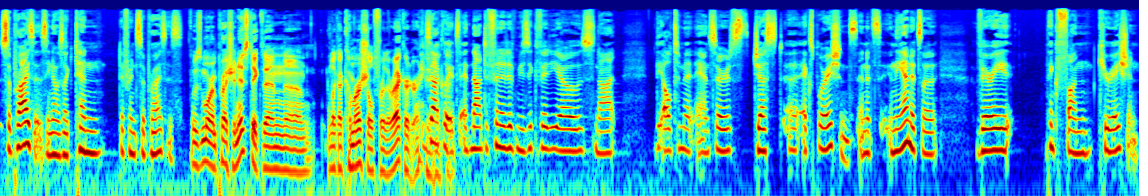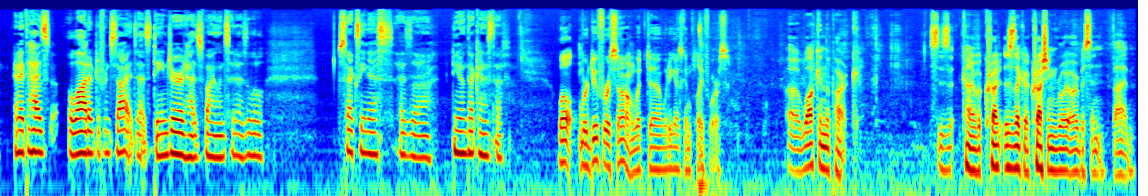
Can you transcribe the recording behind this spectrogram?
surprises you know it was like 10 different surprises It was more impressionistic than um, like a commercial for the record or anything. exactly Like it's not definitive music videos not the ultimate answers just uh, explorations and it's in the end it's a very i think fun curation and it has a lot of different sides it has danger it has violence it has a little sexiness It has uh you know that kind of stuff. Well, we're due for a song. What uh, What are you guys going to play for us? Uh, walk in the park. This is kind of a crush this is like a crushing roy orbison vibe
